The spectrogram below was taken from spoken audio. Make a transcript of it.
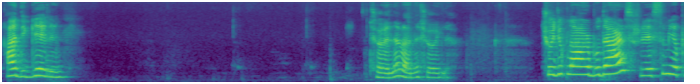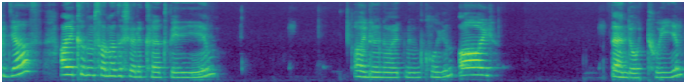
Hadi gelin. Şöyle ben de şöyle. Çocuklar bu ders resim yapacağız. Ay sana da şöyle kağıt vereyim. Aylarını öğretmenim koyun. Ay. Ben de oturayım.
